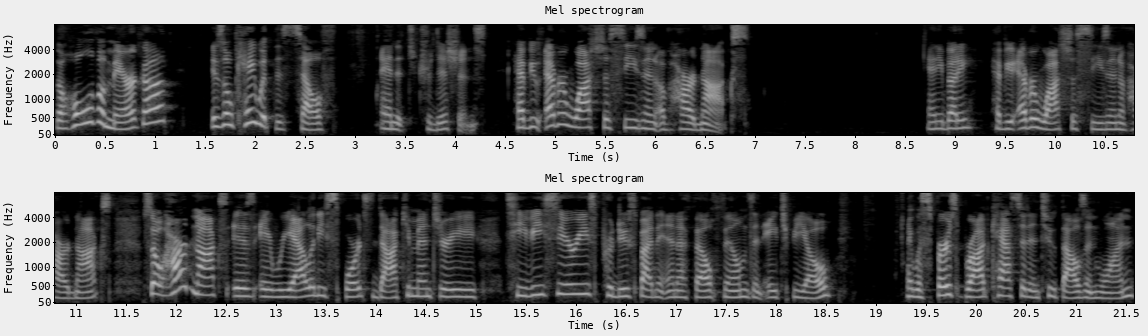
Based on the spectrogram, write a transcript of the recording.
the whole of America is okay with itself and its traditions. Have you ever watched a season of Hard Knocks? Anybody? Have you ever watched a season of Hard Knocks? So, Hard Knocks is a reality sports documentary TV series produced by the NFL Films and HBO. It was first broadcasted in 2001,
